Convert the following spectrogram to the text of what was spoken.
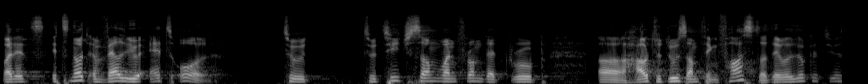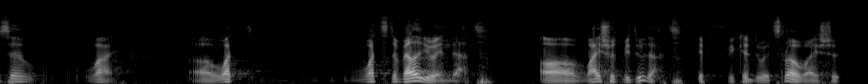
but it's, it's not a value at all to, to teach someone from that group uh, how to do something faster. They will look at you and say, why? Uh, what, what's the value in that? Uh, why should we do that? If we can do it slow, why should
